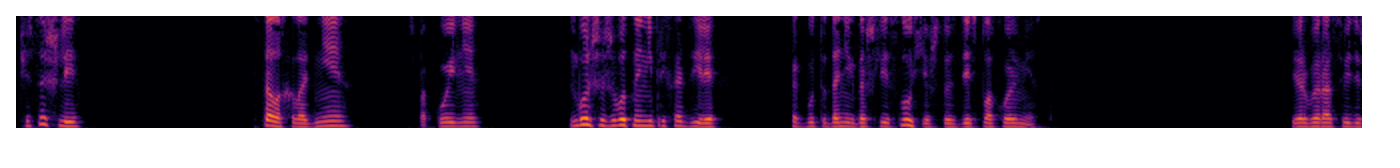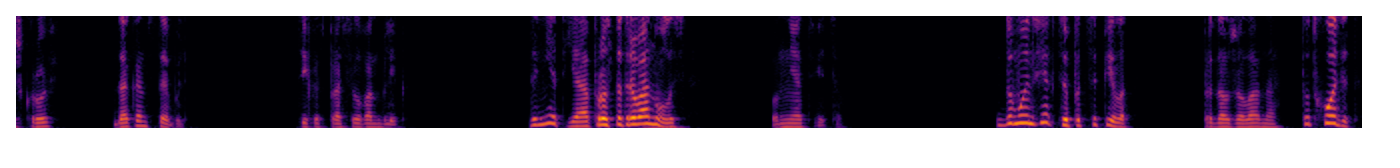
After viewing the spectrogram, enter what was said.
Часы шли. Стало холоднее, спокойнее. Больше животные не приходили, как будто до них дошли слухи, что здесь плохое место. «Первый раз видишь кровь? Да, констебль?» — тихо спросил Ван Блик. «Да нет, я просто траванулась». Он не ответил. «Думаю, инфекцию подцепила», — продолжала она. «Тут ходит.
